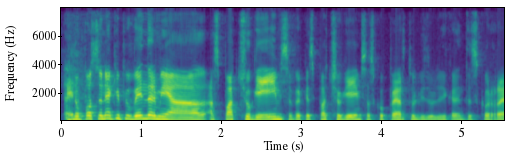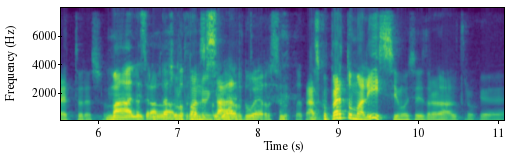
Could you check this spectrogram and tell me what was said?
E non posso neanche più vendermi a, a Spaccio Games perché Spaccio Games ha scoperto il videologicamente scorretto adesso. Male, Ha tra l'altro. lo fanno il in scoperto. hardware. L'ha scoperto malissimo, sì, tra l'altro. Che...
